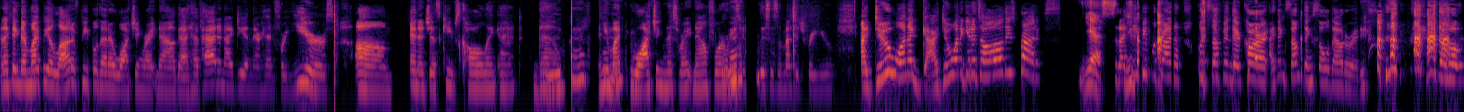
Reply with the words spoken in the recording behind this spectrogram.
And I think there might be a lot of people that are watching right now that have had an idea in their head for years. Um, and it just keeps calling at them. And you might be watching this right now for a reason. This is a message for you. I do want to. I do want to get into all these products Yes. because I you see people trying to put stuff in their cart. I think something sold out already. so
